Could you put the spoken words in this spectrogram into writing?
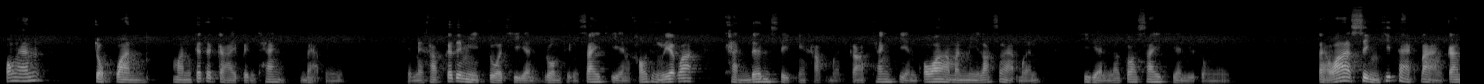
เพราะงั้นจบวันมันก็จะกลายเป็นแท่งแบบนี้ เห็นไหมครับ ก็จะมีตัวเทียนรวมถึงไส้เทียนเขาถึงเรียกว่า candle stick นะครับ เหมือนกราฟแท่งเทียน เพราะว่ามันมีลักษณะเหมือน เทียนแล้วก็ไส้เทียนอยู่ตรงนี้ แต่ว่าสิ่งที่แตกต่างกัน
